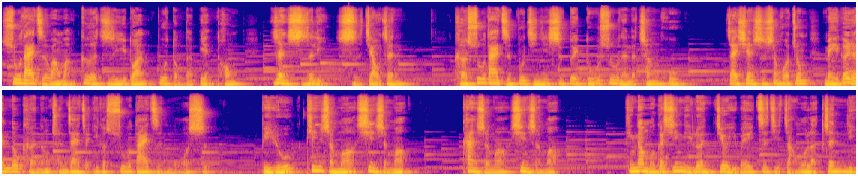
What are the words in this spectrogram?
书呆子往往各执一端，不懂得变通，认死理，死较真。可书呆子不仅仅是对读书人的称呼，在现实生活中，每个人都可能存在着一个书呆子模式，比如听什么信什么，看什么信什么，听到某个新理论就以为自己掌握了真理。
